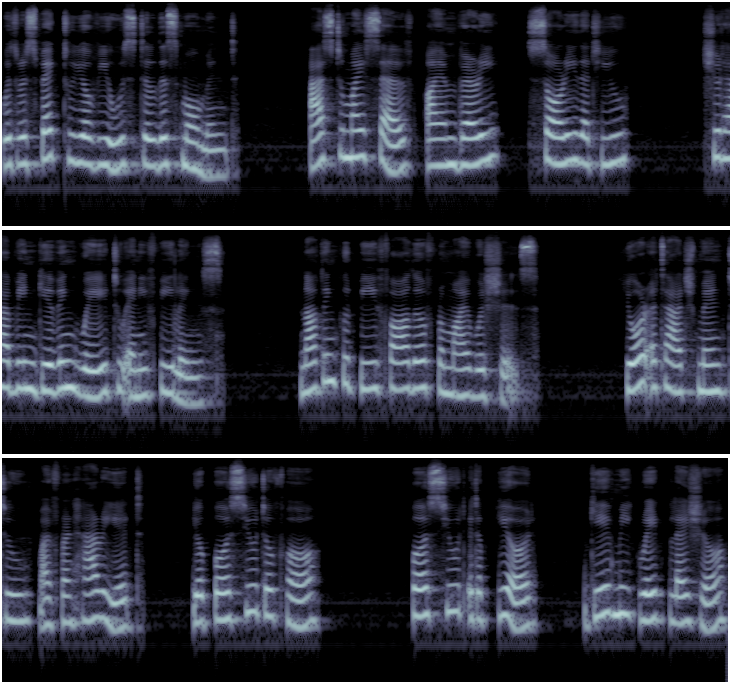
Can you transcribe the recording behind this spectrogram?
with respect to your views till this moment. As to myself, I am very sorry that you should have been giving way to any feelings. Nothing could be farther from my wishes. Your attachment to my friend Harriet, your pursuit of her, pursuit it appeared, gave me great pleasure,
